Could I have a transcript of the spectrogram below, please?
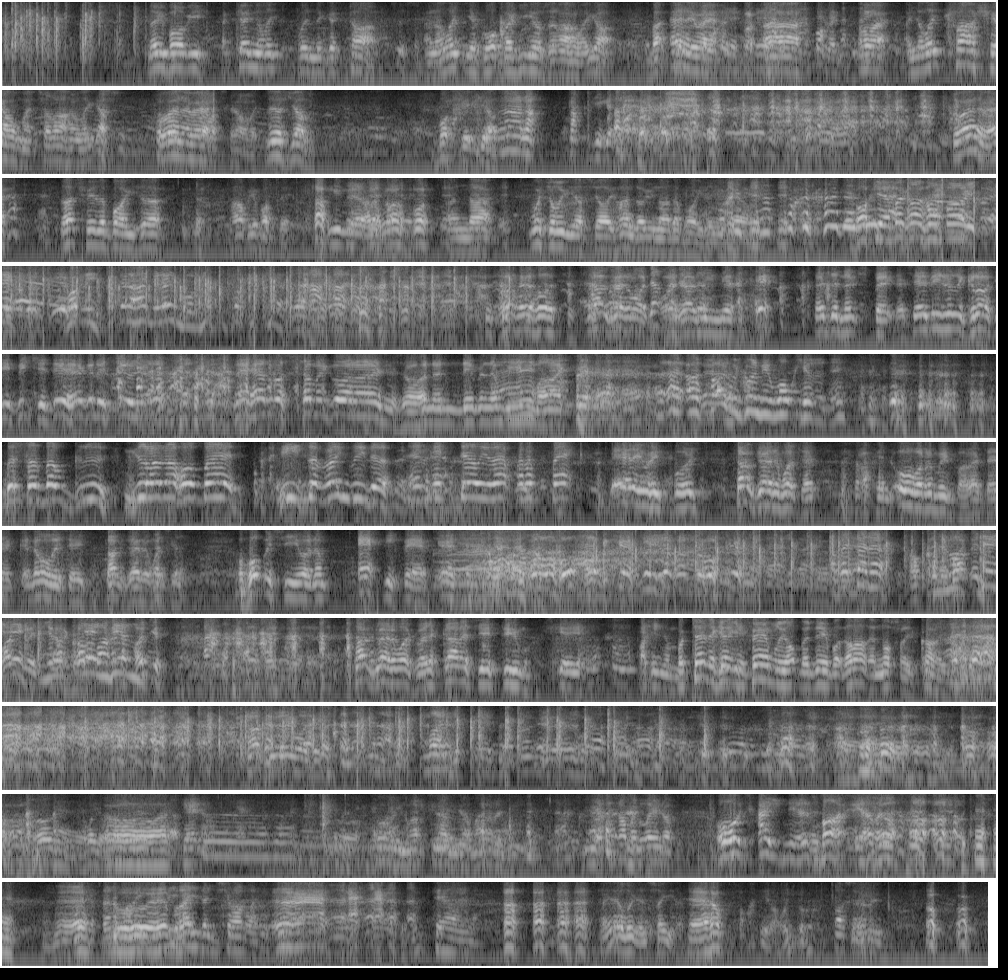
Now, Bobby, I kind of like playing the guitar, and I like you've got big ears and all like that. But anyway, uh, oh, and you like crash helmets and all like this. So anyway, there's your bucket here. so anyway, that's for the boys. Uh, happy birthday. And uh, what you look at yourself, hand around the other boys. And you tell them. okay, big hand for Bobby. Thanks very much, boys. I mean, uh, I didn't expect this. I've been on the grassy beach today. How can I tell you? They had there was something going on. I says, oh, and then they were being mad. I, I thought it was going to be walk here today. Mr. Mulgrew, you're on a whole bed. He's the ringleader, and I tell you that for a fact. Anyway, boys, thanks very much. I fucking over the moon for us. I can only say thanks very much. I hope to see you on them. Echt fair. Yes. Oh, yes, we never know. I've had dinner. I'll come back and punch me. You're I'll come back and getting punch you. Thanks very much, but I can't say too much. Okay. Fucking them. We're trying to get his family up today, but they're not in nursery, can't they? Thanks very much. Mind you. Thank you very much. Oh, that's getting Coming later. Oh, it's hiding here, Mark. Yeah, well. Yeah. Oh, hiding shortly. Tell you. I need to look inside. Yeah, fuck it all.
